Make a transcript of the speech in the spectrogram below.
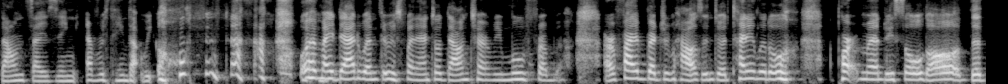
downsizing everything that we owned. when my dad went through his financial downturn, we moved from our five bedroom house into a tiny little apartment. We sold all the,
